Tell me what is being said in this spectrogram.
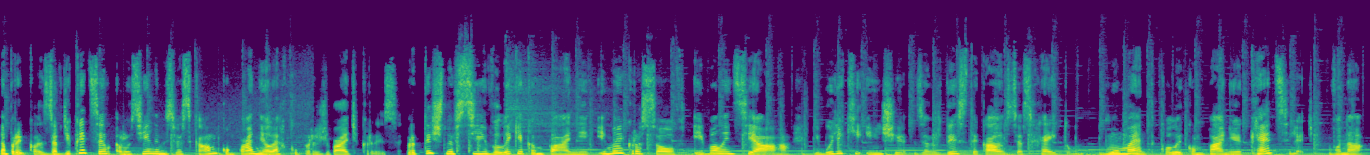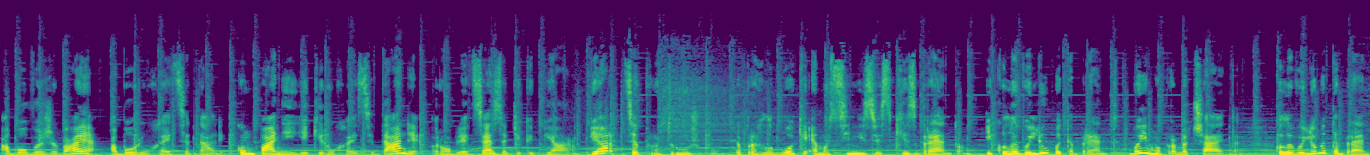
Наприклад, завдяки цим емоційним зв'язкам компанії легко переживають кризи. Практично всі великі компанії, і Microsoft, і Balenciaga, і будь-які інші завжди стикалися з хейтом. В момент, коли компанію кенселять, вона або виживає, або рухається далі. Компанії, які рухаються далі, роблять це завдяки піару. Піар це про дружбу, це про глибокі емоційні зв'язки з брендом. І коли ви любите бренд, ви йому пробачаєте. Коли ви любите бренд,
